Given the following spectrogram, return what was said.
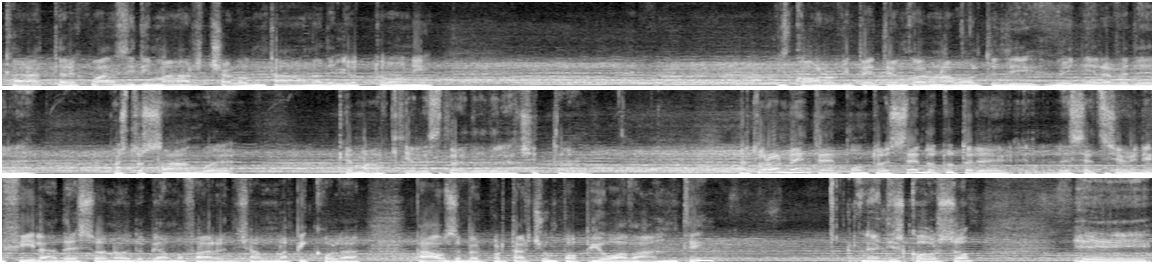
carattere quasi di marcia lontana degli ottoni, il coro ripete ancora una volta di venire a vedere questo sangue che macchia le strade della città. Naturalmente, appunto, essendo tutte le, le, sezioni di fila, adesso noi dobbiamo fare diciamo, una piccola pausa per portarci un po' più avanti nel discorso e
